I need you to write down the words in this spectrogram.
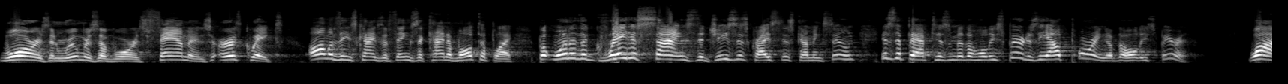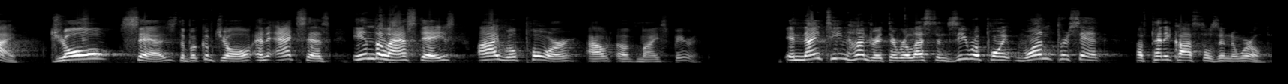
wars and rumors of wars, famines, earthquakes, all of these kinds of things that kind of multiply. But one of the greatest signs that Jesus Christ is coming soon is the baptism of the Holy Spirit, is the outpouring of the Holy Spirit. Why? Joel says, the book of Joel, and Acts says, in the last days, I will pour out of my Spirit. In 1900, there were less than 0.1% of Pentecostals in the world.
